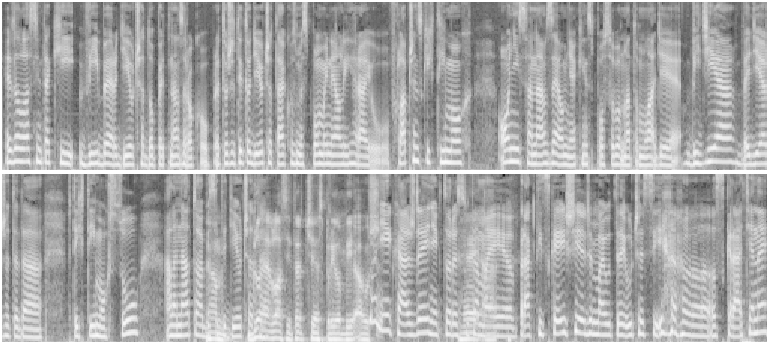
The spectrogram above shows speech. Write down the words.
Je to vlastne taký výber dievčat do 15 rokov, pretože tieto dievčatá, ako sme spomínali, hrajú v chlapčenských tímoch. Oni sa navzájom nejakým spôsobom na tom mlade vidia, vedia, že teda v tých tímoch sú, ale na to, aby Tam si tie dievčatá... Dlhé vlasy trčia z prílby a už... No nie každé, niektoré sú hey, tam a... aj praktickejšie, že majú tie účesy skrátené,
